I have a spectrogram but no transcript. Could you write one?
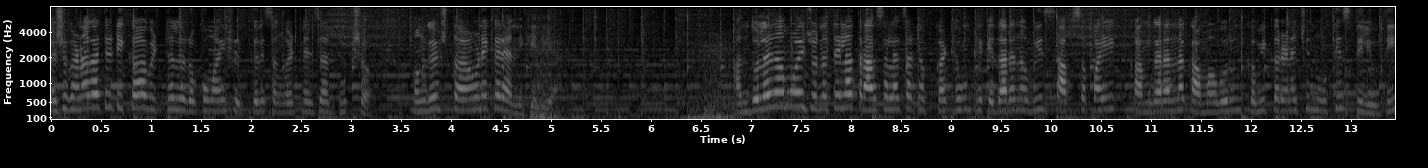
अशी घणाघाती टीका विठ्ठल रकुमाई शेतकरी संघटनेचे अध्यक्ष मंगेश तळवणेकर यांनी केली आहे. आंदोलनामुळे जनतेला त्रास झाल्याचा ठपका ठेवून ठेकेदारानं वीज साफसफाई कामगारांना कामावरून कमी करण्याची नोटीस दिली होती.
